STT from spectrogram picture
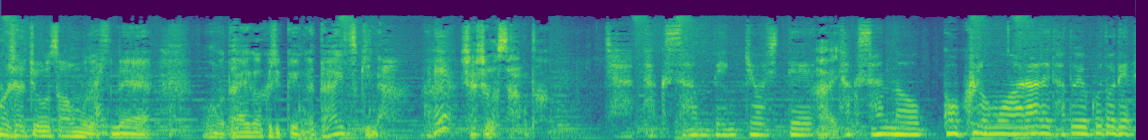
の社長さんもですね、もう大学受験が大好きな社長さんとたくさん勉強して、はい、たくさんのご苦労もあられたということで、はい、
